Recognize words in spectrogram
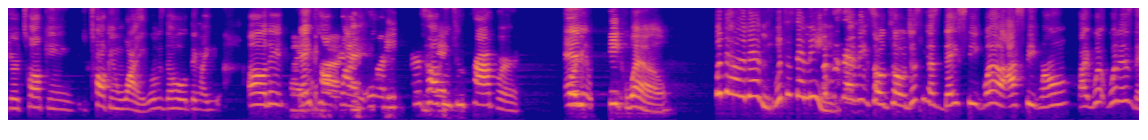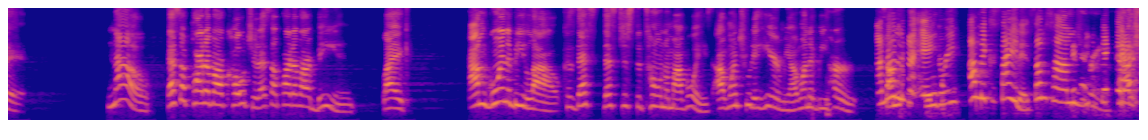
you're talking talking white. What was the whole thing like? Oh, they oh they God. talk white or they're talking too proper. And or you speak well. What the hell did that mean? What does that mean? What does that mean? So, so just because they speak well, I speak wrong? Like, what, what is that? No, that's a part of our culture. That's a part of our being. Like, I'm going to be loud because that's that's just the tone of my voice. I want you to hear me. I want to be heard. I'm not angry. I'm excited. Sometimes you think that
